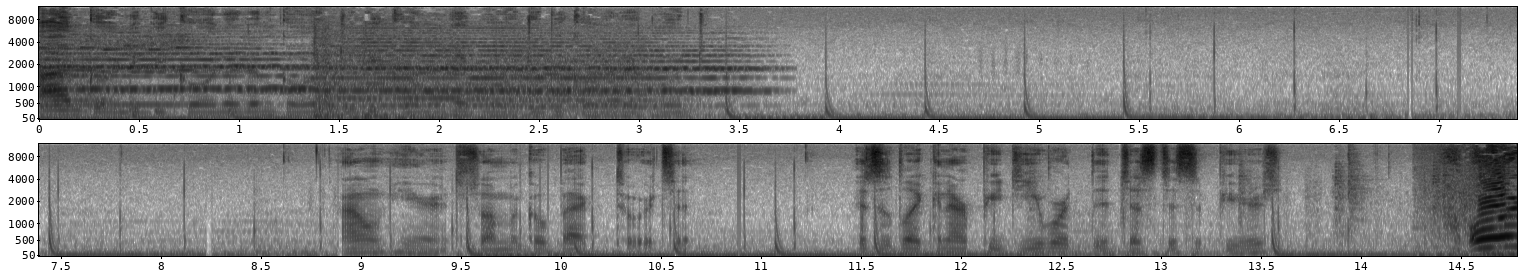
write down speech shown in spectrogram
I'm going to be cornered. I'm going to be cornered. I'm going to be cornered. I'm going to. I don't hear it, so I'm gonna go back towards it. Is it like an RPG where it just disappears? Oh,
